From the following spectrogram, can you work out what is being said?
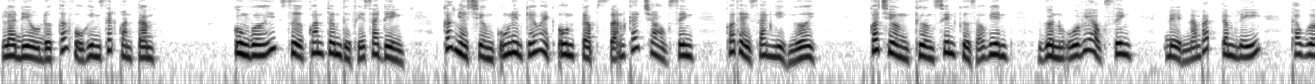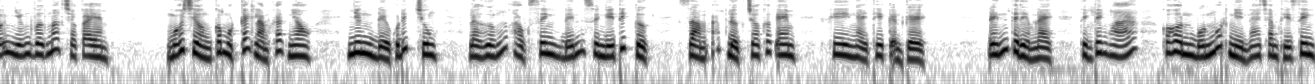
là điều được các phụ huynh rất quan tâm. Cùng với sự quan tâm từ phía gia đình, các nhà trường cũng lên kế hoạch ôn tập giãn cách cho học sinh có thời gian nghỉ ngơi – có trường thường xuyên cử giáo viên gần gũi với học sinh để nắm bắt tâm lý, tháo gỡ những vướng mắc cho các em. Mỗi trường có một cách làm khác nhau, nhưng đều có đích chung là hướng học sinh đến suy nghĩ tích cực, giảm áp lực cho các em khi ngày thi cận kề. Đến thời điểm này, tỉnh Thanh Hóa có hơn 41.200 thí sinh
